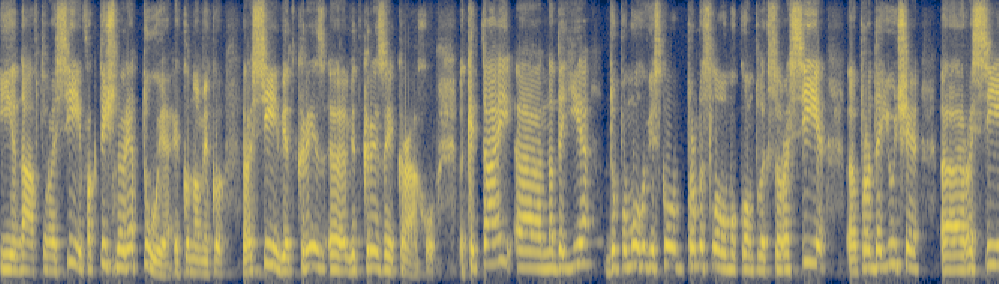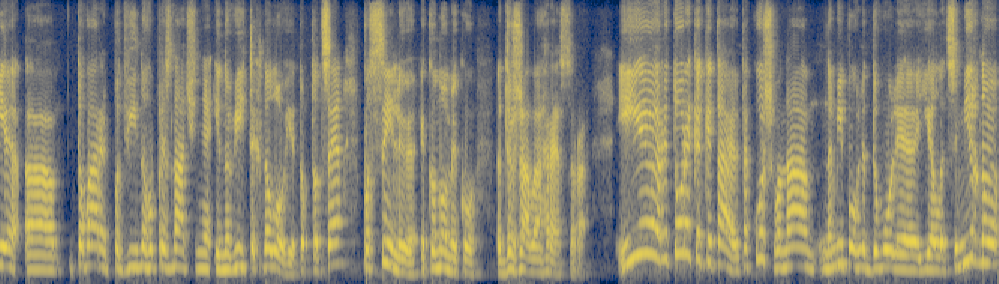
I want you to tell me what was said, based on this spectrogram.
і нафту Росії, фактично рятує економіку Росії від криз е, від кризи і краху. Китай е, надає допомогу військово-промисловому комплексу Росії, е, продаючи Росії товари подвійного призначення і нові технології. Тобто, це посилює економіку держави-агресора. І риторика Китаю також вона, на мій погляд, доволі є лицемірною.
